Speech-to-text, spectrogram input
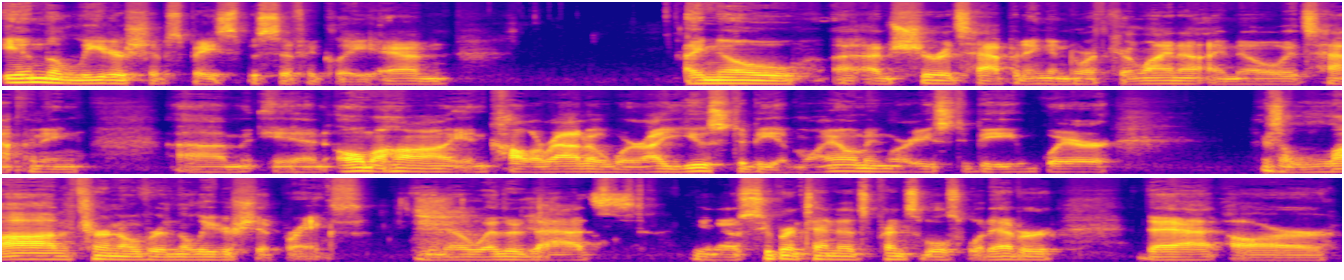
in the leadership space specifically. And I know I'm sure it's happening in North Carolina. I know it's happening um, in Omaha, in Colorado, where I used to be, in Wyoming, where I used to be, where there's a lot of turnover in the leadership ranks. You know, whether that's you know superintendents, principals, whatever that are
